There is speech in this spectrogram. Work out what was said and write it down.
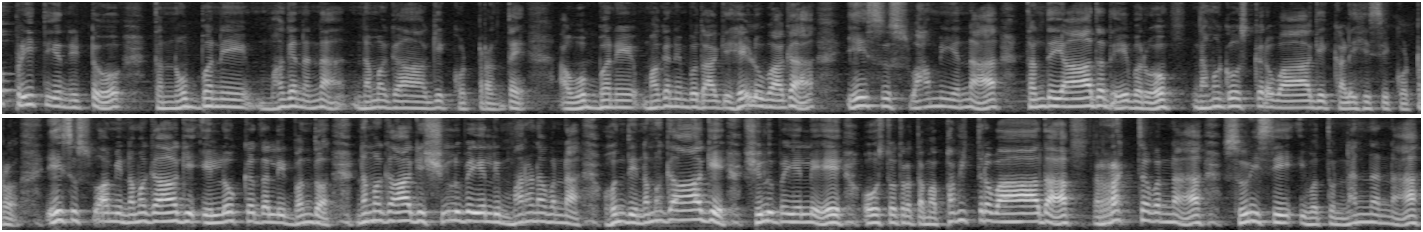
ಪ್ರೀತಿಯನ್ನಿಟ್ಟು ತನ್ನೊಬ್ಬನೇ ಮಗನನ್ನು ನಮಗಾಗಿ ಕೊಟ್ಟರಂತೆ ಆ ಒಬ್ಬನೇ ಮಗನೆಂಬುದಾಗಿ ಹೇಳುವಾಗ ಯೇಸು ಸ್ವಾಮಿಯನ್ನು ತಂದೆಯಾದ ದೇವರು ನಮಗೋಸ್ಕರವಾಗಿ ಕಳುಹಿಸಿಕೊಟ್ರು ಯೇಸು ಸ್ವಾಮಿ ನಮಗಾಗಿ ಈ ಲೋಕದಲ್ಲಿ ಬಂದು ನಮಗಾಗಿ ಶಿಲುಬೆಯಲ್ಲಿ ಮರಣವನ್ನು ಹೊಂದಿ ನಮಗಾಗಿ ಶಿಲುಬೆಯಲ್ಲಿ, ಓ ಸ್ತೋತ್ರ, ತಮ್ಮ ಪವಿತ್ರವಾದ ರಕ್ತವನ್ನು ಸುರಿಸಿ ಇವತ್ತು ನನ್ನನ್ನು,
